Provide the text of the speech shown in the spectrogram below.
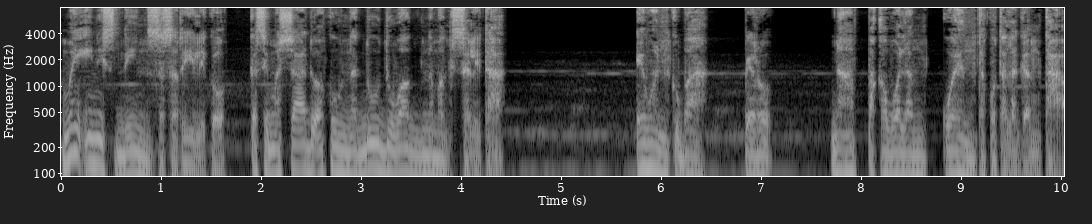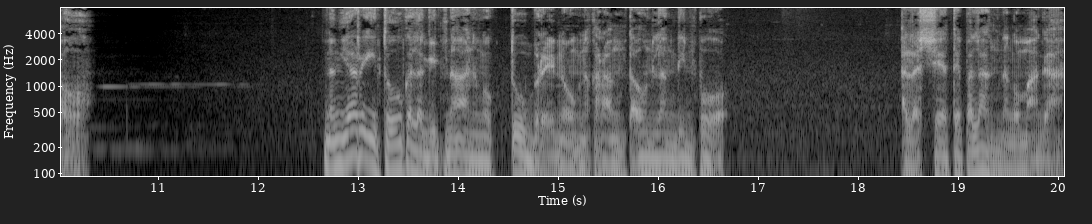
May inis din sa sarili ko kasi masyado akong naduduwag na magsalita. Ewan ko ba, pero napakawalang kwenta ko talagang tao. Nangyari ito kalagitnaan ng Oktubre noong nakaraang taon lang din po. Alas 7 pa lang ng umaga,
